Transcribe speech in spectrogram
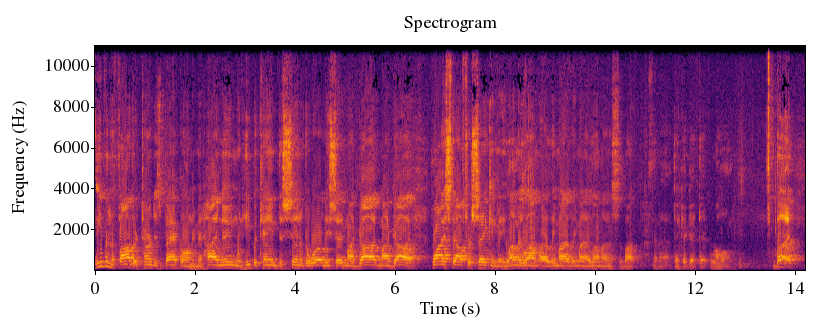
Even the Father turned his back on him at high noon when he became the sin of the world. And he said, My God, my God, why hast thou forsaken me? Lama, lama, uh, lima, lima, lama, sabat. I think I got that wrong. But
